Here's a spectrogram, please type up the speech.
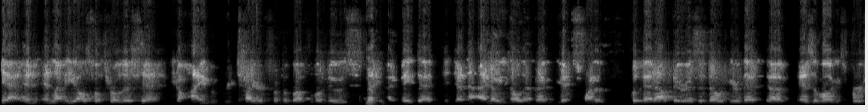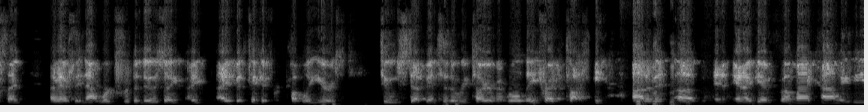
Yeah, and, and let me also throw this in. You know, I'm retired from the Buffalo News. Yep. I, I made that, and I know you know that, but I just want to put that out there as a note here that uh, as of August 1st, I, I've actually not worked for the news. I, I, I've been thinking for a couple of years to step into the retirement role. They tried to talk me out of it, uh, and, and I give uh, Mike Conley, the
